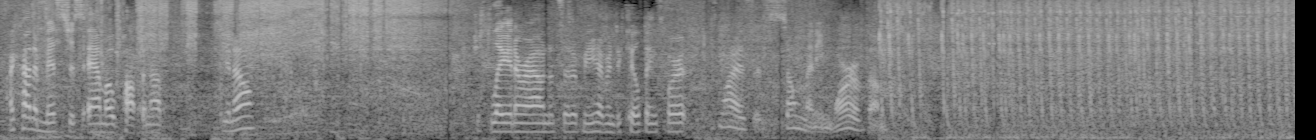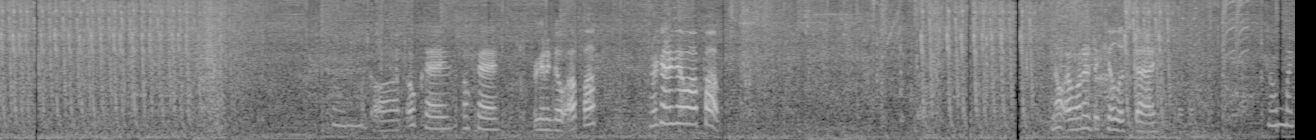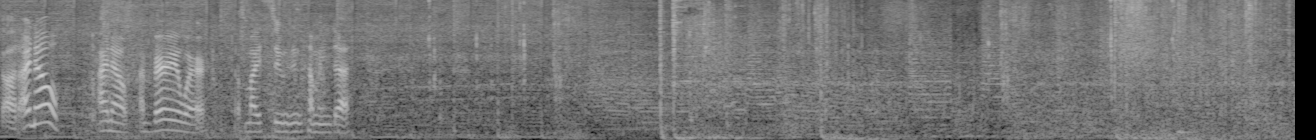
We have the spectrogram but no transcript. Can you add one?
I kind of miss just ammo popping up, you know? Just laying around instead of me having to kill things for it. Why is there so many more of them? Oh my god. Okay, okay. We're gonna go up, up? We're gonna go up, up. No, I wanted to kill this guy. Oh my god. I know! I know. I'm very aware of my soon incoming death.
